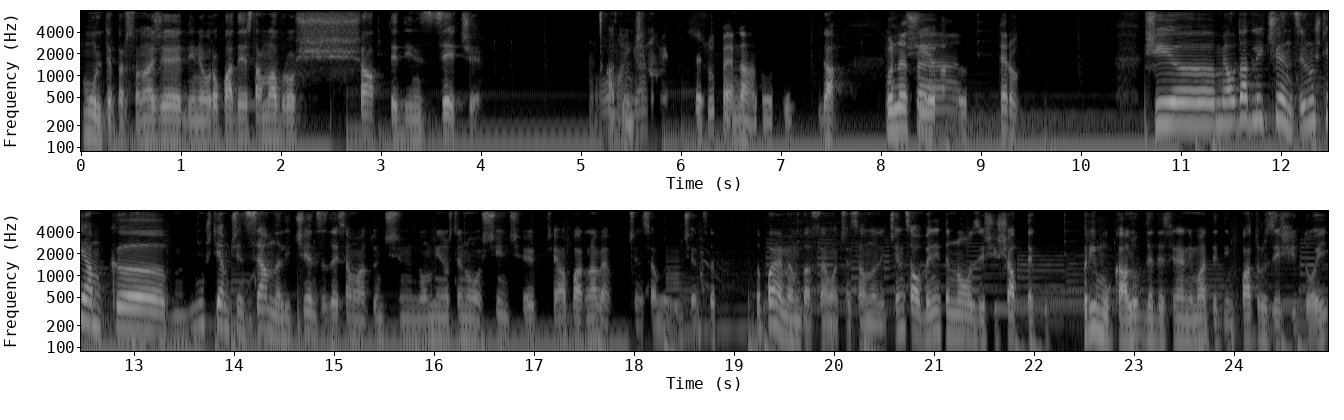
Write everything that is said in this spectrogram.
multe personaje din Europa de Est, am luat vreo 7 din 10 Oh my atunci. god. în 2010. Super. Da, nu- da. Până Și, să... Te rog. Și uh, mi-au dat licență. Eu nu știam că nu știam ce înseamnă licență, îți dai seama atunci în 1995, ce abar n-aveam ce înseamnă licență. După aia mi-am dat seama ce înseamnă licență. Au venit în 97 cu primul calup de desene animate din 42,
